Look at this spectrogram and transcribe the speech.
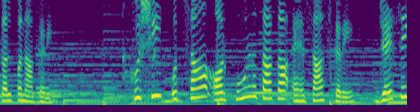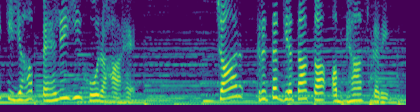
कल्पना करें। खुशी, उत्साह और पूर्णता का एहसास करें, जैसे कि यह पहले ही हो रहा है। चार, कृतज्ञता का अभ्यास करें।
